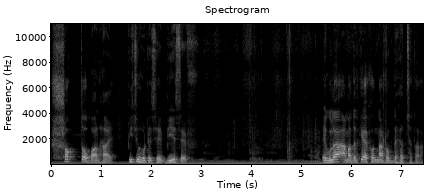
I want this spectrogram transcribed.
শক্ত বাধায় পিছু হটেছে বিএসএফ। এগুলা আমাদেরকে এখন নাটক দেখাচ্ছে তারা।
